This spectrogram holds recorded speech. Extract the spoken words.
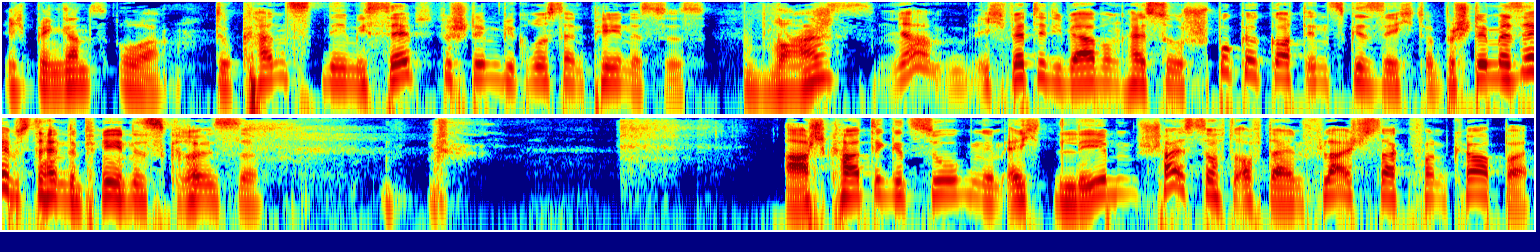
Ich bin ganz ohr. Du kannst nämlich selbst bestimmen, wie groß dein Penis ist. Was? Ja, ich wette, die Werbung heißt so, spucke Gott ins Gesicht und bestimme selbst deine Penisgröße. Arschkarte gezogen im echten Leben, scheiß doch auf deinen Fleischsack von Körper.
